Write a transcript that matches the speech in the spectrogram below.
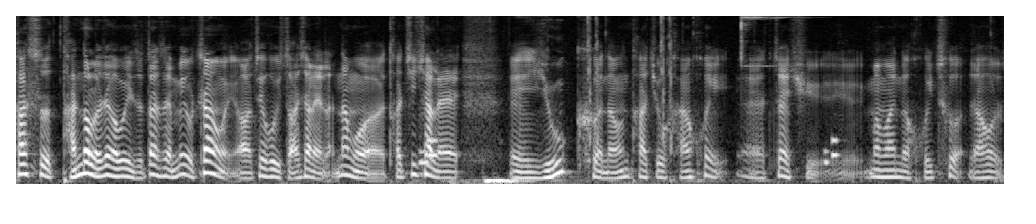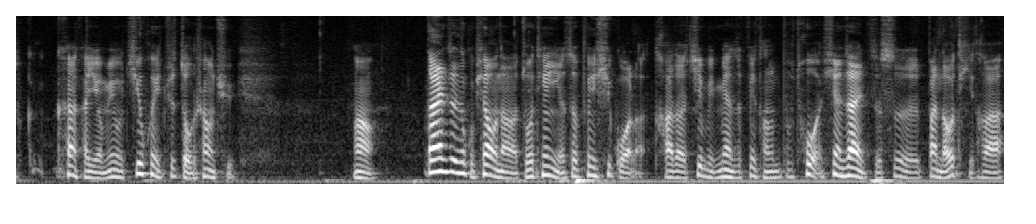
它是弹到了这个位置，但是也没有站稳啊，最后砸下来了。那么它接下来，呃，有可能它就还会呃再去慢慢的回撤，然后看看有没有机会去走上去啊。当然，这只股票呢，昨天也是分析过了，它的基本面是非常的不错。现在只是半导体它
